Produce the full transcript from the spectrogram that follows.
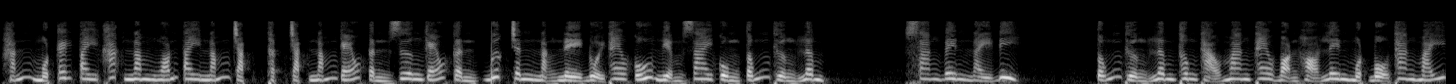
Hắn một cái tay khác năm ngón tay nắm chặt, thật chặt nắm kéo cần dương kéo cần, bước chân nặng nề đuổi theo cố niệm dai cùng Tống Thường Lâm. Sang bên này đi. Tống Thường Lâm thông thảo mang theo bọn họ lên một bộ thang máy,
